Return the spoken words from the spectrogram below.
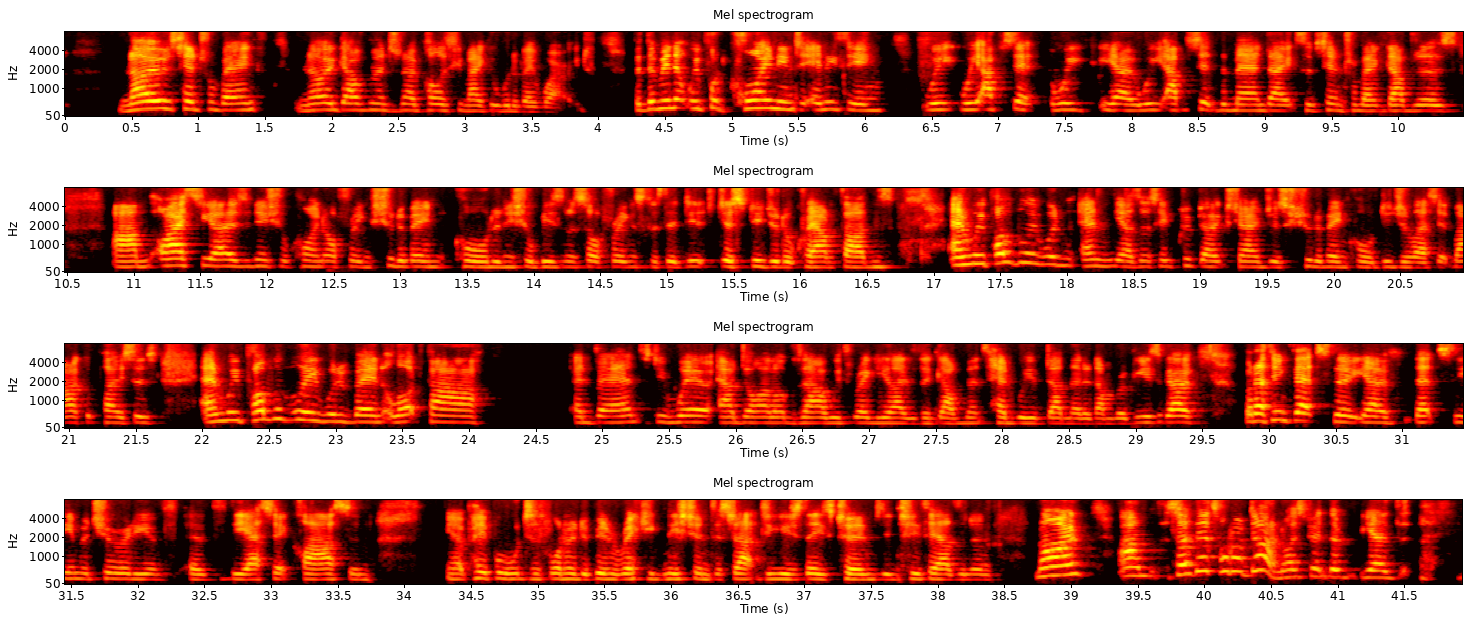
no central bank no government, no policymaker would have been worried. But the minute we put coin into anything, we, we upset we you know we upset the mandates of central bank governors. Um, ICO's initial coin offerings should have been called initial business offerings because they're di- just digital crowd funds. And we probably wouldn't, and yeah, as I said, crypto exchanges should have been called digital asset marketplaces. And we probably would have been a lot far advanced in where our dialogues are with regulators and governments had we have done that a number of years ago. But I think that's the, you know, that's the immaturity of, of the asset class and you know, people just wanted a bit of recognition to start to use these terms in 2009. Um, so that's what I've done. I spent the, yeah,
